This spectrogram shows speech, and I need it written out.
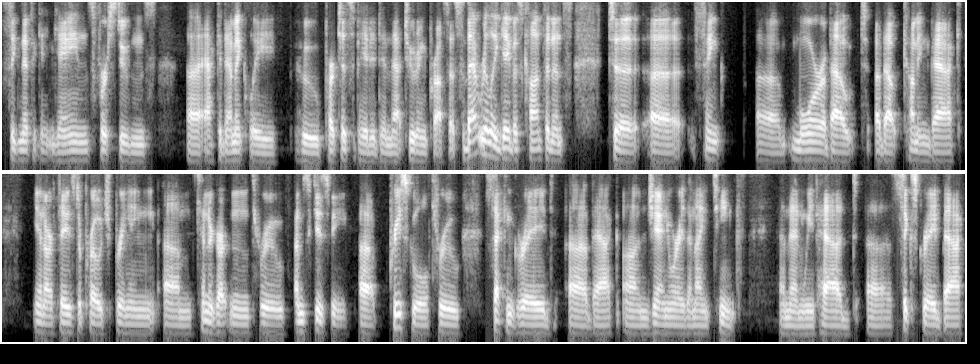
significant gains for students academically who participated in that tutoring process. So that really gave us confidence to uh, think uh, more about about coming back in our phased approach, bringing um, kindergarten through, um, excuse me, uh, preschool through second grade uh, back on January the 19th. And then we've had uh, sixth grade back,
